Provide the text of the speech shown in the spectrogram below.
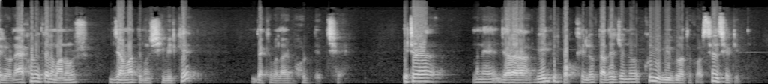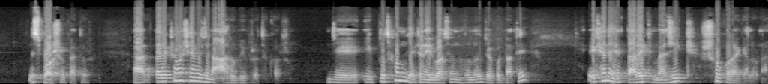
এলো না? এখনও কেন মানুষ জামাত এবং শিবিরকে যাকে বলা হয় ভোট দিচ্ছে? এটা মানে যারা বিএনপির পক্ষের লোক, তাদের জন্য খুবই বিব্রতকর সেন্সিটিভ স্পর্শকাতর। আর তারেক রহমান সাহেবের জন্য আরও বিব্রতকর যে এই প্রথম যে একটা নির্বাচন হলো জগন্নাথে, এখানে তারেক ম্যাজিক শো করা গেল না।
